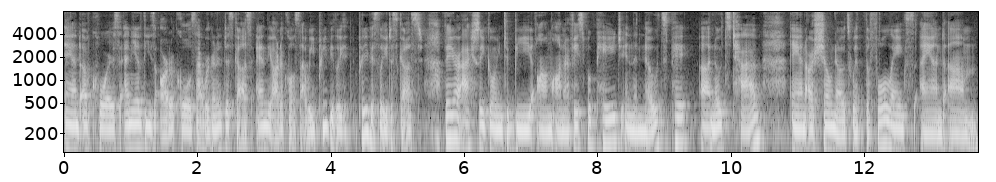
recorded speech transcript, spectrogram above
And of course, any of these articles that we're gonna discuss and the articles that we previously previously discussed, they are actually going to be um, on our Facebook page in the notes pa- uh, notes tab, and our show notes with the full links and. Um,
